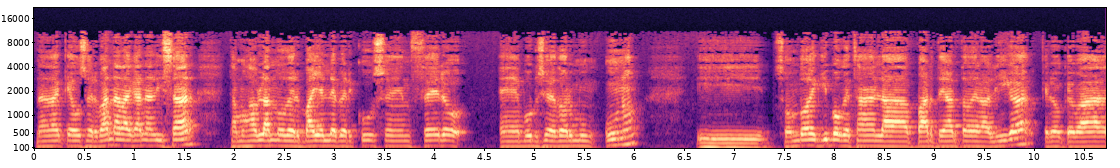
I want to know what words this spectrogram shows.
nada que observar, nada que analizar. Estamos hablando del Bayern Leverkusen 0, eh, Borussia Dortmund 1. Y son dos equipos que están en la parte alta de la liga. Creo que va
